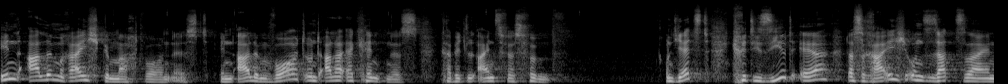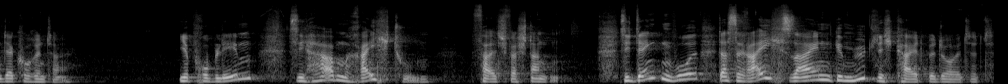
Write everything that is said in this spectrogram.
in allem reich gemacht worden ist, in allem Wort und aller Erkenntnis. Kapitel 1, Vers 5. Und jetzt kritisiert er das Reich und Sattsein der Korinther. Ihr Problem, sie haben Reichtum falsch verstanden. Sie denken wohl, dass Reichsein Gemütlichkeit bedeutet.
